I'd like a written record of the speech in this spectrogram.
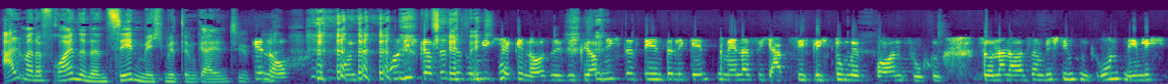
all meine Freundinnen sehen mich mit dem geilen Typen. Genau. Und, und ich glaube, dass das umgekehrt genauso ist. Ich glaube nicht, dass die intelligenten Männer sich absichtlich dumme Frauen suchen, sondern aus einem bestimmten Grund, nämlich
